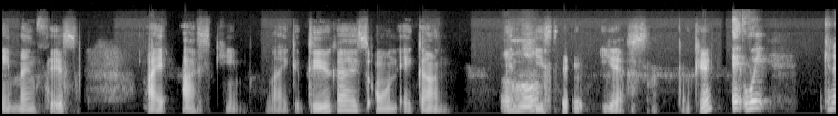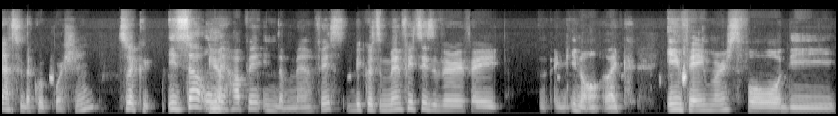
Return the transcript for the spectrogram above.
in Memphis. I asked him, like, do you guys own a gun? And Uh-huh. he said yes. Okay. Eh, wait, can I ask you a quick question? So, like, is that only Yeah. happen in the Memphis? Because Memphis is very, very, you know, like infamous for the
